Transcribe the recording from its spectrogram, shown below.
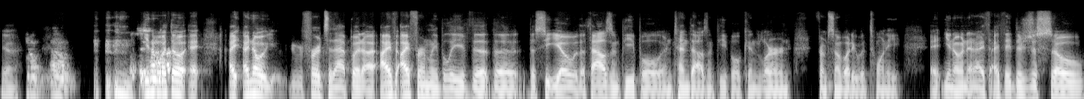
Yeah. you know, um, you know what though I- I, I know you referred to that but I, I firmly believe the the the ceo with a thousand people and 10,000 people can learn from somebody with 20 eh, you know and, and i i think there's just so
